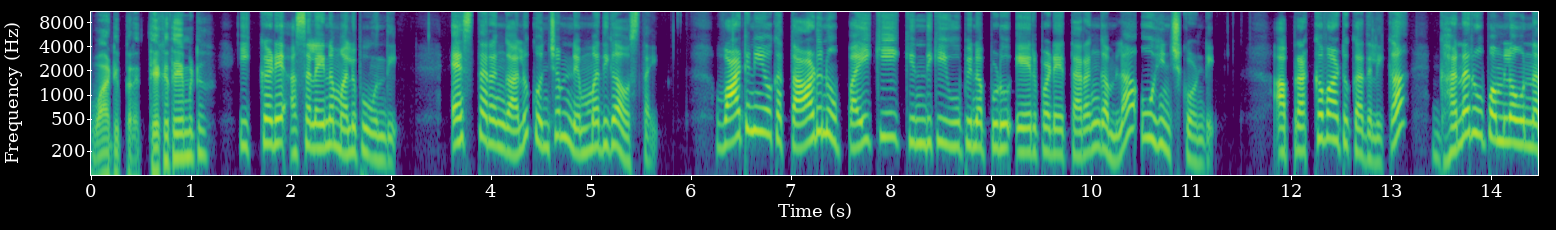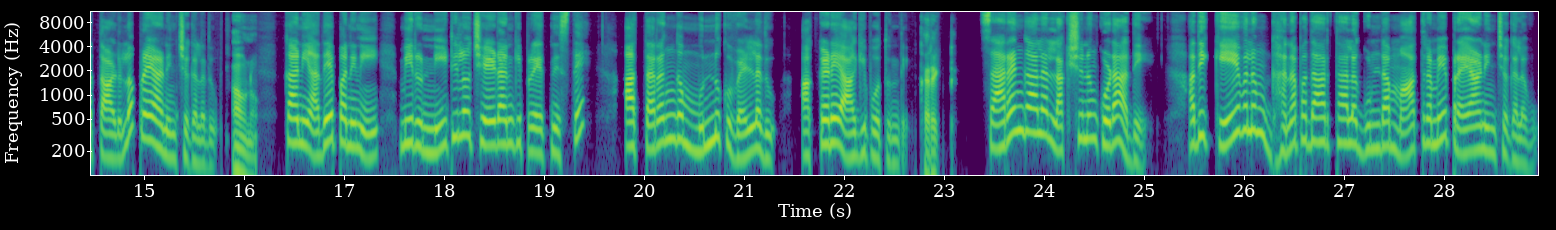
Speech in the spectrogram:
వాటి ప్రత్యేకతేమిటి ఇక్కడే అసలైన మలుపు ఉంది. ఎస్ తరంగాలు కొంచెం నెమ్మదిగా వస్తాయి. వాటిని ఒక తాడును పైకి కిందికి ఊపినప్పుడు ఏర్పడే తరంగంలా ఊహించుకోండి. ఆ ప్రక్కవాటు కదలిక ఘనరూపంలో ఉన్న తాడులో ప్రయాణించగలదు. అవును. కాని అదే పనిని మీరు నీటిలో చేయడానికి ప్రయత్నిస్తే ఆ తరంగం మున్నుకు వెళ్ళదు అక్కడే ఆగిపోతుంది. కరెక్ట్. సారంగాల లక్షణం కూడా అదే. అది కేవలం ఘనపదార్థాల గుండా మాత్రమే ప్రయాణించగలవు.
